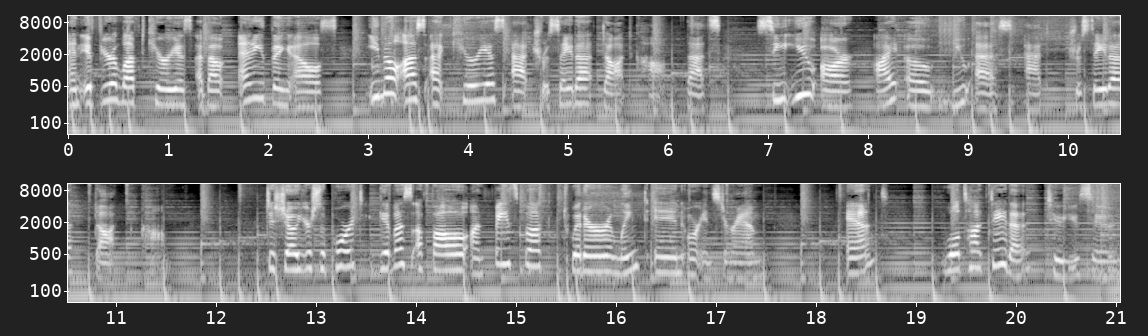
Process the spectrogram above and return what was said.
And if you're left curious about anything else, email us at curious at. That's C U R I O U S at tresata.com. To show your support, give us a follow on Facebook, Twitter, LinkedIn, or Instagram. And we'll talk data to you soon.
